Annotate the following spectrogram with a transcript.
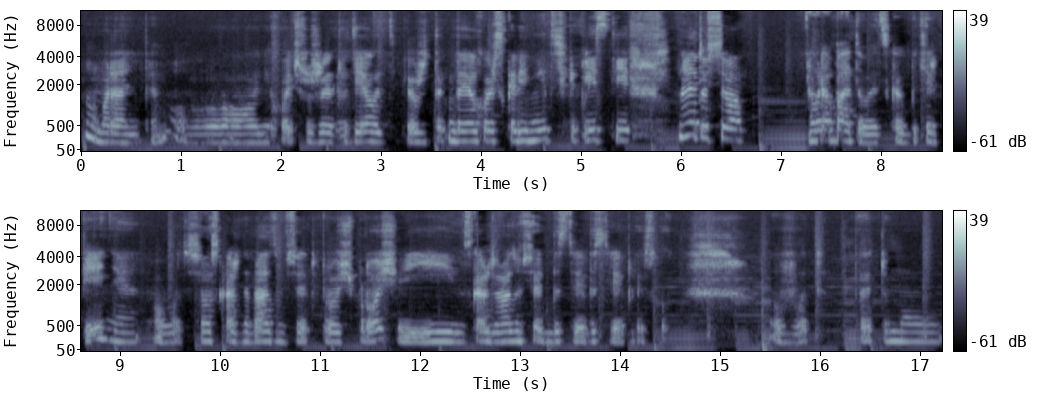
Ну, морально прям, о, не хочешь уже это делать, тебе уже так надоело, хочешь скорее ниточки плести. Но это все вырабатывается как бы терпение. Вот. Все с каждым разом все это проще, проще, и с каждым разом все это быстрее, быстрее происходит. Вот. Поэтому,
